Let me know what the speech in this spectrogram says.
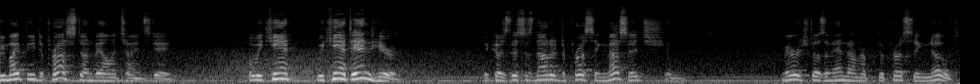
we might be depressed on Valentine's Day. But we can't we can't end here because this is not a depressing message and marriage doesn't end on a depressing note.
